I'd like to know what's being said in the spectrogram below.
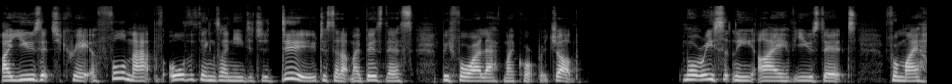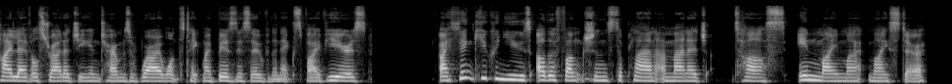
I use it to create a full map of all the things I needed to do to set up my business before I left my corporate job. More recently, I have used it for my high level strategy in terms of where I want to take my business over the next five years. I think you can use other functions to plan and manage tasks in MindMeister,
